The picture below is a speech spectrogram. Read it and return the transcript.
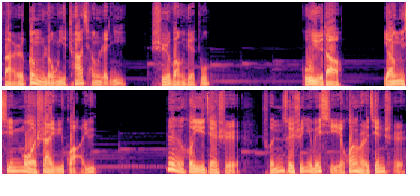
反而更容易差强人意，失望越多。古语道：“养心莫善于寡欲。”任何一件事。纯粹是因为喜欢而坚持，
